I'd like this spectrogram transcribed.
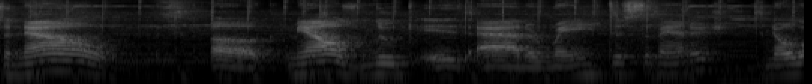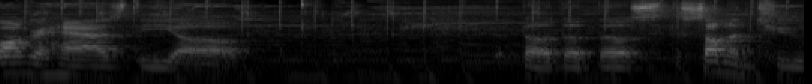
So now, uh, Meow's Luke is at a range disadvantage. No longer has the uh, the, the, the, the summon to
